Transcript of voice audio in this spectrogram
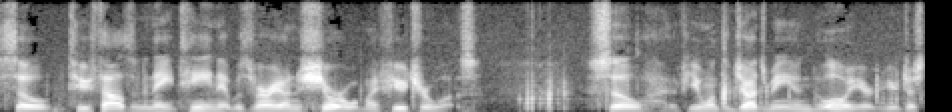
So 2018 it was very unsure what my future was so if you want to judge me and oh you're, you're just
